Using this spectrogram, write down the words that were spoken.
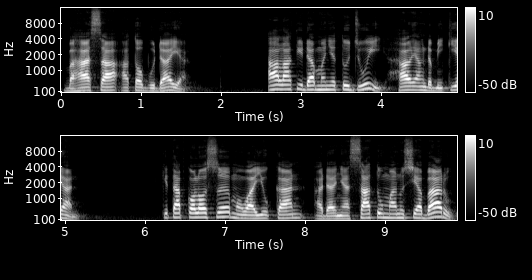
bahasa, atau budaya. Allah tidak menyetujui hal yang demikian Kitab Kolose mewayukan adanya satu manusia baru.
